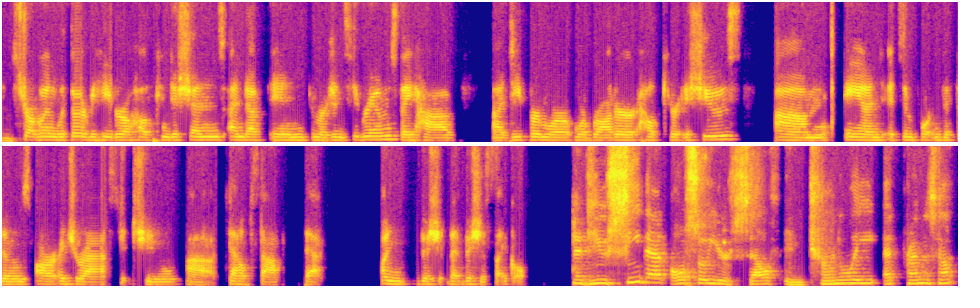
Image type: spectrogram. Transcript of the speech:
mm. struggling with their behavioral health conditions end up in emergency rooms. They have uh, deeper, more more broader healthcare issues, um, and it's important that those are addressed to uh, to help stop that un- vicious, that vicious cycle. Now, do you see that also yourself internally at Premise Health?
